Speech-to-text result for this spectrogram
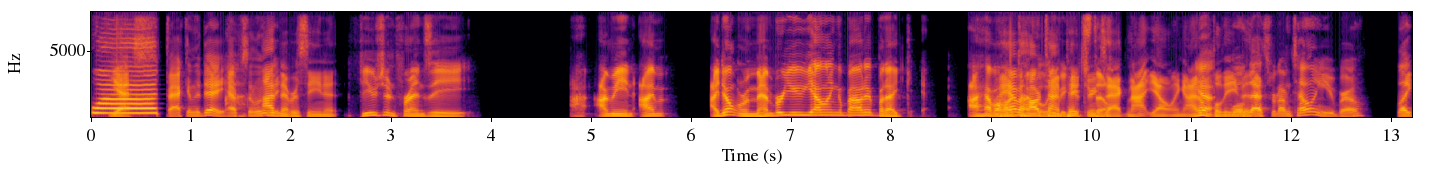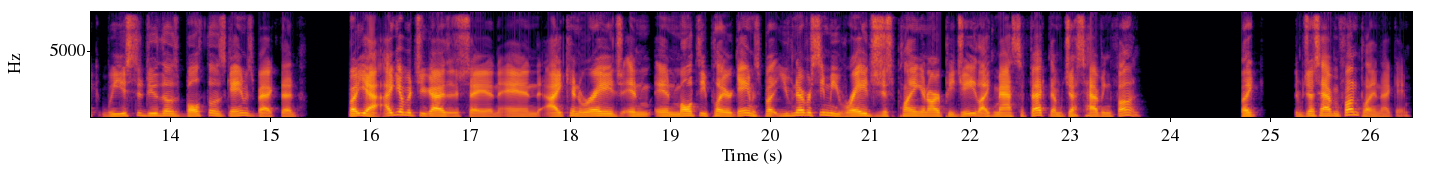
What? Yes, back in the day, absolutely. I've never seen it. Fusion Frenzy. I, I mean, I'm. I don't remember you yelling about it, but I, I have a I hard have a hard time picturing. Zach not yelling. I Yeah, don't believe well, it. Well, that's what I'm telling you, bro. Like we used to do those both those games back then. But yeah, I get what you guys are saying, and I can rage in in multiplayer games. But you've never seen me rage just playing an RPG like Mass Effect. I'm just having fun. Like I'm just having fun playing that game,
